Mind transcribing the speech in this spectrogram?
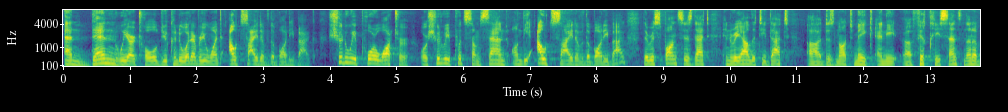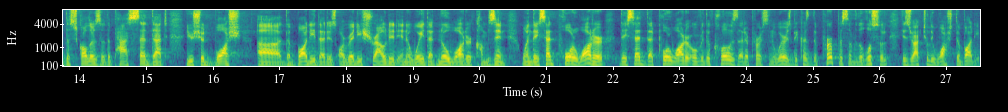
And then we are told you can do whatever you want outside of the body bag. Should we pour water or should we put some sand on the outside of the body bag? The response is that in reality, that uh, does not make any uh, fiqhi sense. None of the scholars of the past said that you should wash uh, the body that is already shrouded in a way that no water comes in. When they said pour water, they said that pour water over the clothes that a person wears because the purpose of the ghusl is you actually wash the body.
